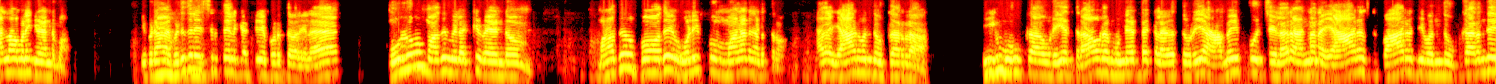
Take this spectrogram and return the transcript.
அல்லாமலைக்கு வேண்டுமா? இப்ப நாங்க விடுதலை சிறுத்தைகள் கட்சியை பொறுத்தவரையில முழு மது விலக்கு வேண்டும். மது போதை ஒழிப்பு மாநாடு நடத்துறோம். அதை யார் வந்து உட்கார்றா? திமுகவுடைய திராவிட முன்னேற்ற கழகத்துடைய அமைப்பு செயலர் அண்ணன் யார் பாரதி வந்து உட்கார்ந்து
